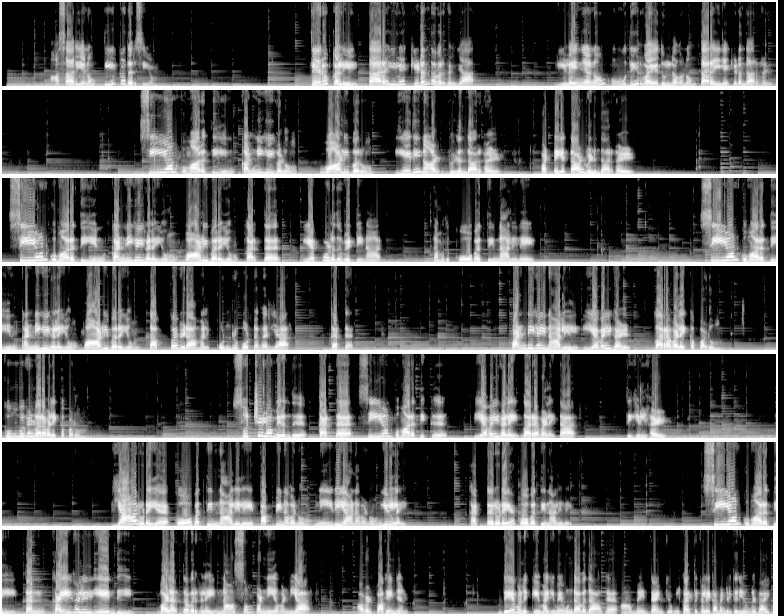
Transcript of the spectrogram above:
ஆசாரியனும் தீர்க்கதரிசியும். தெருக்களில் தரையிலே கிடந்தவர்கள் யார்? இளைஞனும் முதிர் வயதுள்ளவனும் தரையிலே கிடந்தார்கள். சியோன் குமாரத்தியின் கன்னிகைகளும் வாலிபரும் எதினால் விழுந்தார்கள். பட்டயத்தால் விழுந்தார்கள். சியோன் குமாரத்தியின் கன்னிகைகளையும் வாலிபரையும் கர்த்தர் எப்பொழுது வெட்டினார்? தமது கோபத்தின் நாளிலே. சீயோன் குமாரத்தியின் கன்னிகைகளையும் வாலிபரையும் தப்ப விடாமல் கொன்று போட்டவர் யார்? கர்த்தர். பண்டிகை நாளில் எவைகள் வரவழைக்கப்படும்? கும்புகள் வரவழைக்கப்படும். சுற்றிலும் இருந்து கர்த்தர் சீயோன் குமாரத்திற்கு எவைகளை வரவழைத்தார்? திகில்கள். யாருடைய கோபத்தின் நாளிலே தப்பினவனும் மீதியானவனும் இல்லை. கர்த்தருடைய கோபத்தினாலிலே சீயோன் குமாரத்தி தன் கைகளில் ஏந்தி வளர்த்தவர்களை நாசம் பண்ணியவன் யார்? அவள் பகைஞன். தேவனுக்கே மகிமை உண்டாவதாக. ஆமேன். தேங்க்யூ உங்கள் கருத்துக்களை கமெண்டில் தெரியுங்கள். பாய்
